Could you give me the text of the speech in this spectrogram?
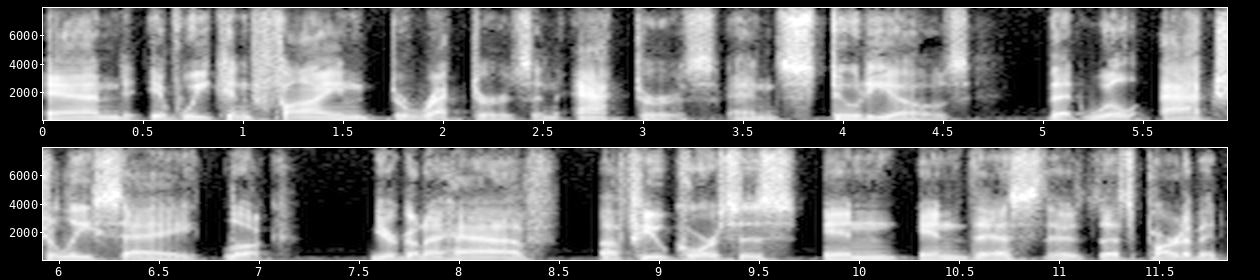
and if we can find directors and actors and studios that will actually say, look, you're going to have a few courses in in this, that's part of it,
